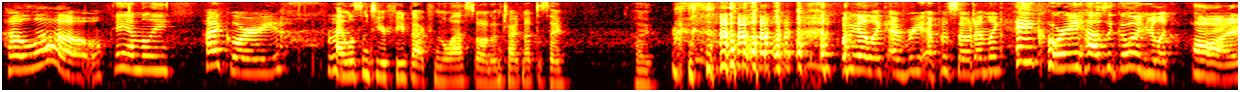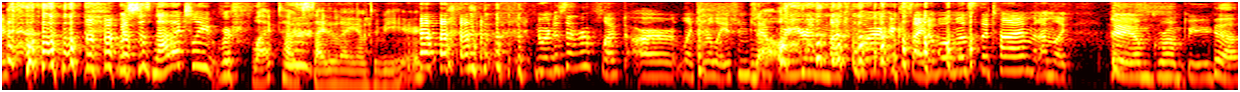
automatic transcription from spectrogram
Hello. Hey, Emily. Hi, Corey. I listened to your feedback from the last one and tried not to say hi. Oh yeah, like every episode, I'm like, "Hey Corey, how's it going?" You're like, "Hi." Which does not actually reflect how excited I am to be here. Nor does it reflect our like relationship, No. where you're much more excitable most of the time, and I'm like, "Hey, I'm grumpy." Yeah.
